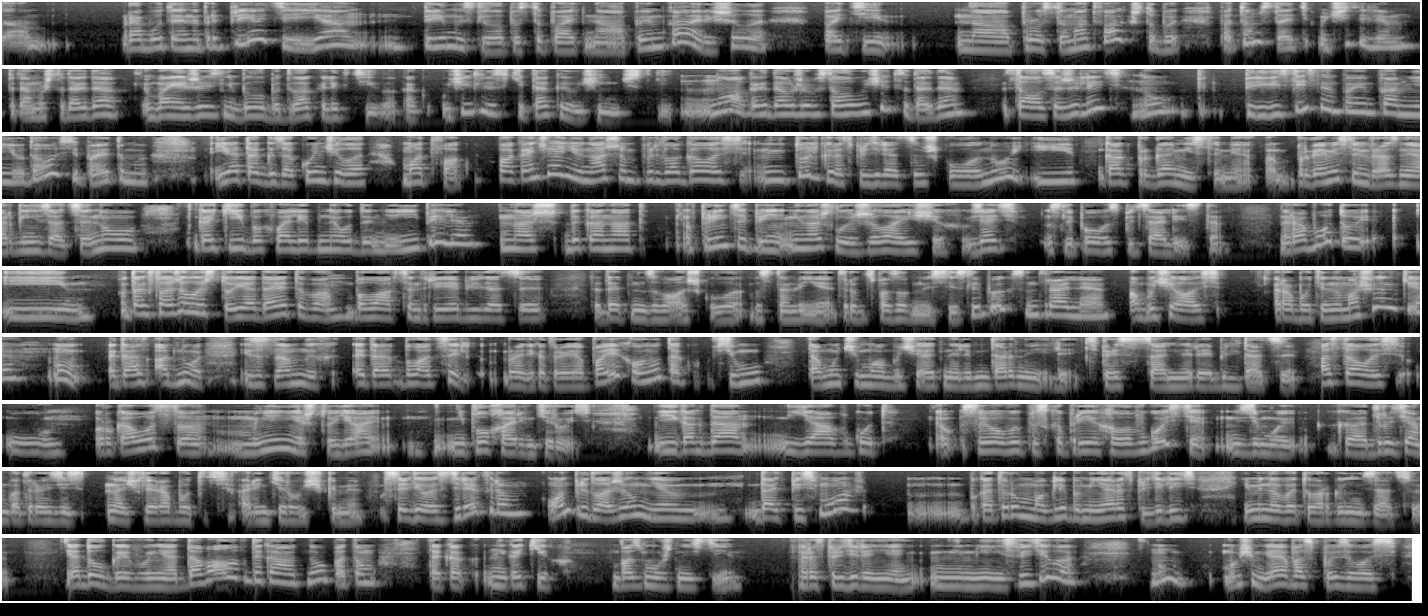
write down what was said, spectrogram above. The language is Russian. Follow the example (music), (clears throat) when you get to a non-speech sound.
работая на предприятии, я перемыслила поступать на ПМК, решила пойти на просто матфак, чтобы потом стать учителем, потому что тогда в моей жизни было бы два коллектива, как учительский, так и ученический. Ну, а когда уже стала учиться, тогда стала сожалеть, ну, перевестись на ПМК мне не удалось, и поэтому я так и закончила матфак. По окончанию нашим предлагалось не только распределяться в школу, но и как программистами. Программистами в разные организации. Но какие бы хвалебные оды мне не пели, наш деканат в принципе, не нашлось желающих взять слепого специалиста на работу. И ну, так сложилось, что я до этого была в Центре реабилитации, тогда это называлась школа восстановления трудоспособности слепых центральная, обучалась работе на машинке. Ну, это одно из основных. Это была цель, ради которой я поехала. Ну, так всему тому, чему обучают на элементарной или теперь социальной реабилитации. Осталось у руководства мнение, что я неплохо ориентируюсь. И когда я в год своего выпуска приехала в гости зимой к друзьям, которые здесь начали работать ориентировщиками. Встретилась с директором. Он предложил мне дать письмо, по которому могли бы меня распределить именно в эту организацию. Я долго его не отдавала в деканат, но потом, так как никаких возможностей распределения мне не светило, ну, в общем, я воспользовалась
